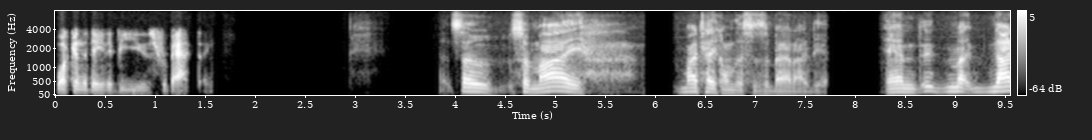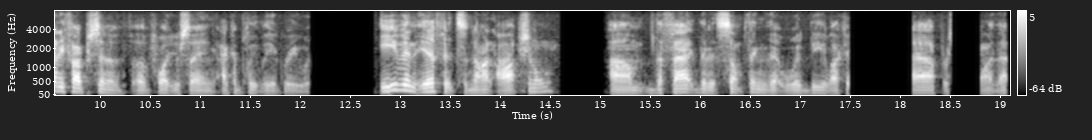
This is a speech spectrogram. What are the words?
what can the data be used for bad things So, so my my take on this is a bad idea, and ninety-five percent of of what you're saying, I completely agree with. Even if it's not optional, um, the fact that it's something that would be like an app or that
